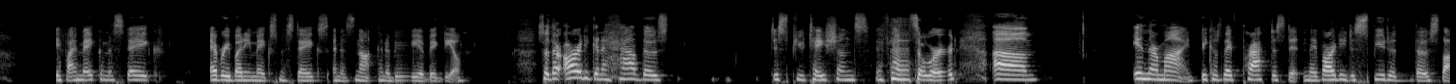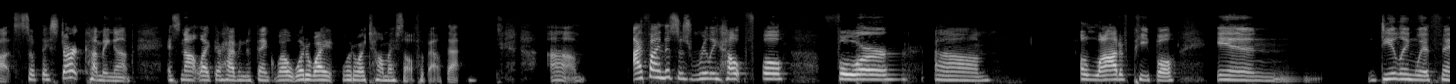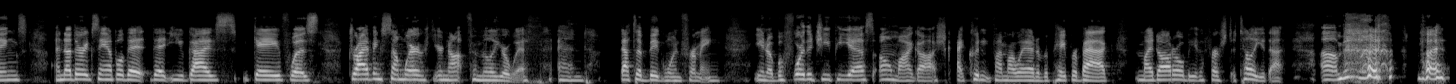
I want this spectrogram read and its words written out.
If i make a mistake everybody makes mistakes and it's not going to be a big deal. So they're already going to have those disputations if that's a word. Um, in their mind because they've practiced it and they've already disputed those thoughts. So if they start coming up it's not like they're having to think well what do i what do i tell myself about that? Um, i find this is really helpful for um, a lot of people in dealing with things. Another example that that you guys gave was driving somewhere you're not familiar with. And that's a big one for me. You know before the gps oh my gosh i couldn't find my way out of a paper bag. My daughter will be the first to tell you that. Um, but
